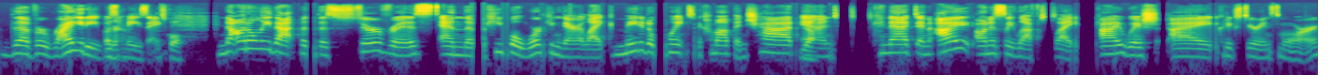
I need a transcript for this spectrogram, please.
the variety was Okay. amazing. That's cool. Not only that, but the service and the people working there like made it a point to come up and chat Yeah. and connect. And I honestly left like I wish I could experience more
